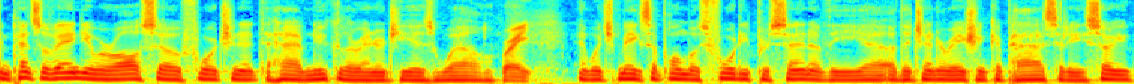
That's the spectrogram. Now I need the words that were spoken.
In Pennsylvania, we're also fortunate to have nuclear energy as well, Right. and which makes up almost forty percent of the uh, of the generation capacity. So you,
